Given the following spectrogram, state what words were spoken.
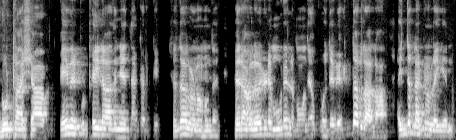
ਗੂਠਾ ਛਾਪ, ਕਈ ਵਾਰ ਪੁੱਠਾ ਹੀ ਲਾ ਦਿੰਦੇ ਇਦਾਂ ਕਰਕੇ। ਸਿੱਧਾ ਲਾਉਣਾ ਹੁੰਦਾ ਫਿਰ ਅਗਲੇ ਜਿਹੜੇ ਮੂਹਰੇ ਲਵਾਉਂਦੇ ਆ, ਉਹ ਪੁੱਛਦੇ ਵੀ ਇੱਧਰ ਲਾ ਲਾ, ਇੱਧਰ ਲੱਗਣ ਲਈ ਇਹਨਾਂ।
